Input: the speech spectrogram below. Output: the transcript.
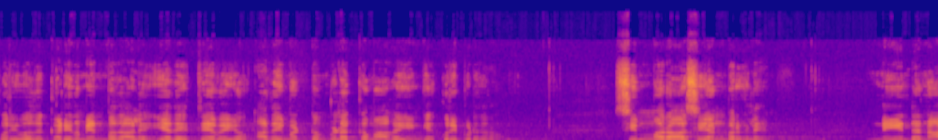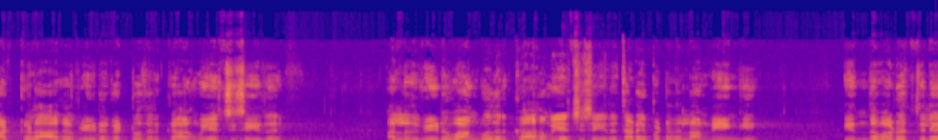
புரிவது கடினம் என்பதாலே எதை தேவையோ அதை மட்டும் விளக்கமாக இங்கே குறிப்பிடுகிறோம். சிம்மராசி அன்பர்களே நீண்ட நாட்களாக வீடு கட்டுவதற்காக முயற்சி செய்து அல்லது வீடு வாங்குவதற்காக முயற்சி செய்து தடைப்பட்டதெல்லாம் நீங்கி இந்த வருடத்திலே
